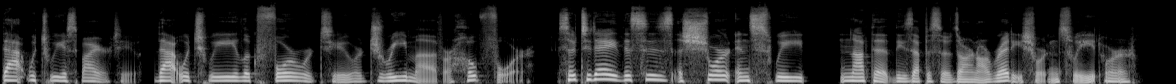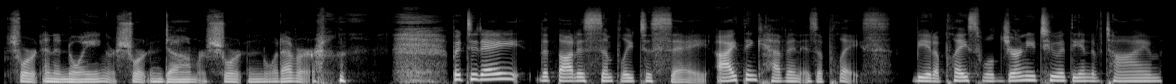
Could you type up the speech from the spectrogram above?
that which we aspire to, that which we look forward to or dream of or hope for. So today, this is a short and sweet, not that these episodes aren't already short and sweet or short and annoying or short and dumb or short and whatever. but today, the thought is simply to say, I think heaven is a place be it a place we'll journey to at the end of time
